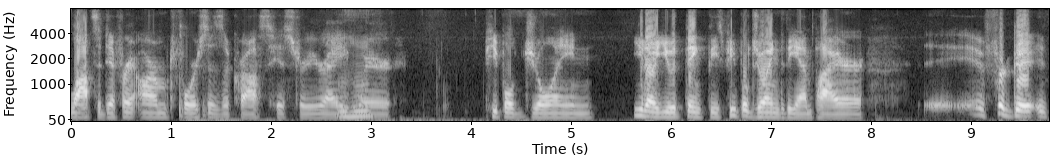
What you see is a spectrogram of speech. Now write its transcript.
lots of different armed forces across history, right? Mhm. Where people join, you know, you would think these people joined the empire eh, for good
